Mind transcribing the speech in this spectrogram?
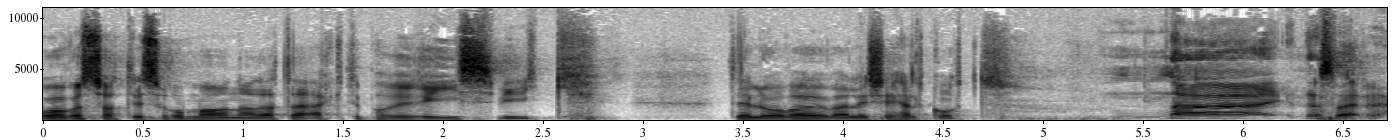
oversatt disse romanene av dette ekteparet Risvik. Det lover jo vel ikke helt godt. Nei, dessverre.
